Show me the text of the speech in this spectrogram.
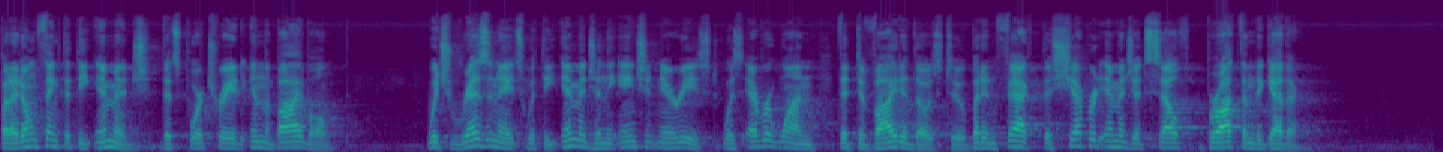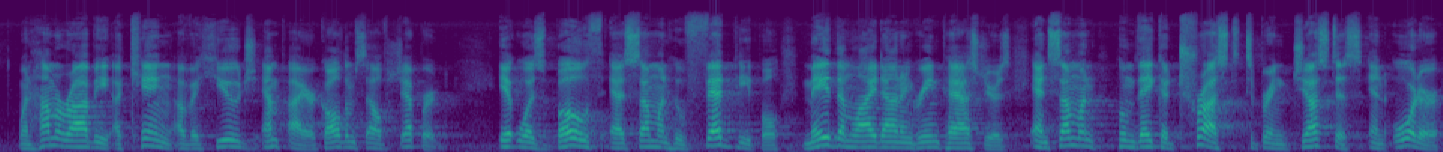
But I don't think that the image that's portrayed in the Bible, which resonates with the image in the ancient Near East, was ever one that divided those two. But in fact, the shepherd image itself brought them together. When Hammurabi, a king of a huge empire, called himself shepherd, It was both as someone who fed people, made them lie down in green pastures, and someone whom they could trust to bring justice and order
